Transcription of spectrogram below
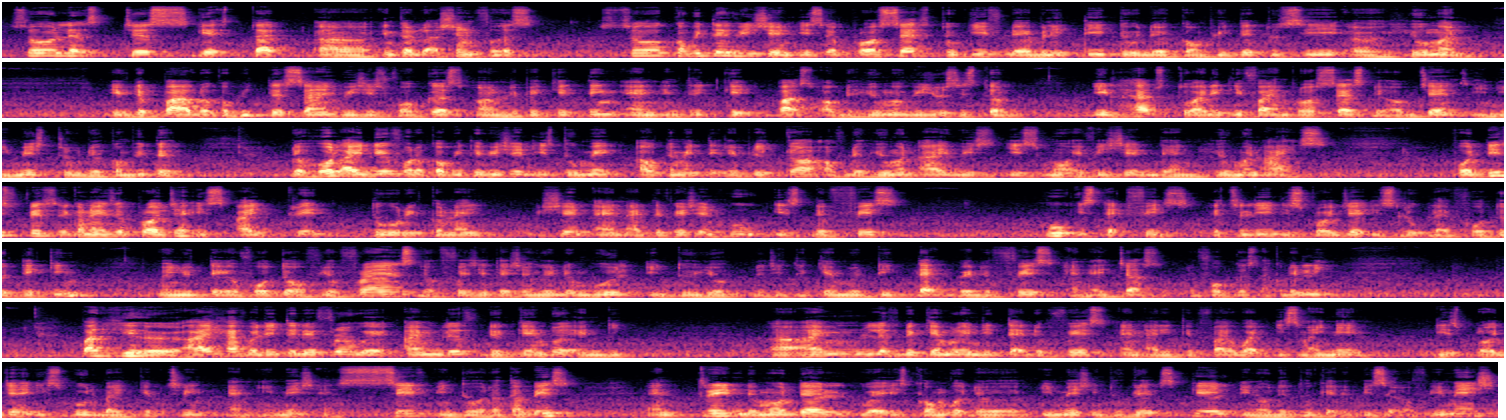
So let's just get start uh, introduction first. So computer vision is a process to give the ability to the computer to see a human. If the part of the computer science which is focused on replicating and intricate parts of the human visual system, it helps to identify and process the objects in image through the computer. The whole idea for the computer vision is to make automated replica of the human eye which is more efficient than human eyes. For this face recognizer project is I create to recognition and identification who is the face who is that face. Actually this project is look like photo taking. When you take a photo of your friends, the face detection algorithm will into your digital camera detect where the face and adjust the focus accordingly. But here I have a little different where I'm left the camera and uh, I'm left the camera and detect the face and identify what is my name. This project is built by capturing an image and save into a database and train the model where it convert the image into great scale in order to get a pixel of image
